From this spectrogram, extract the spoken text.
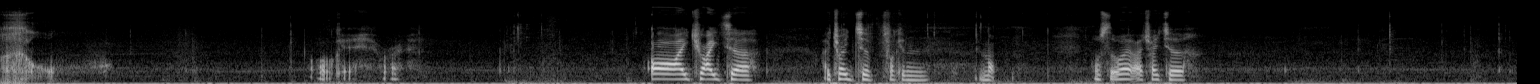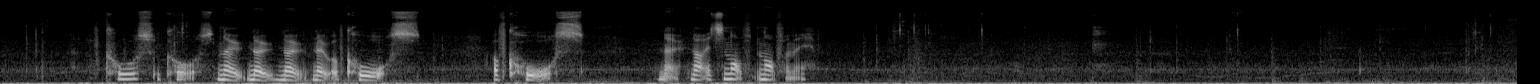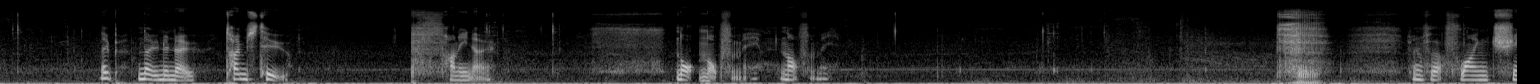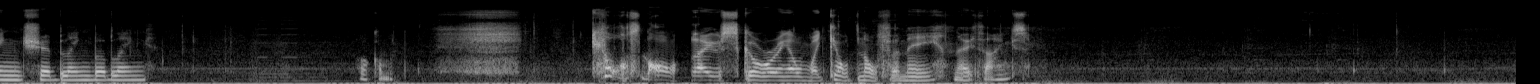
Okay, right. Oh, I tried to... I tried to fucking... Not... What's the word? I tried to... course, of course. No, no, no, no, of course. Of course. No, no, it's not, not for me. Nope. No, no, no. Times two. Pff, honey, no. Not, not for me. Not for me. Going for that flying ching chibling bubbling. Oh, come on. Course not. No scoring. Oh my god, not for me. No thanks.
